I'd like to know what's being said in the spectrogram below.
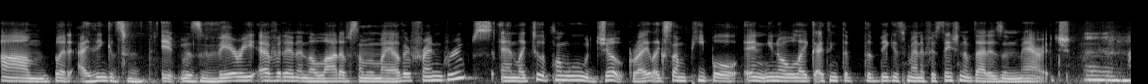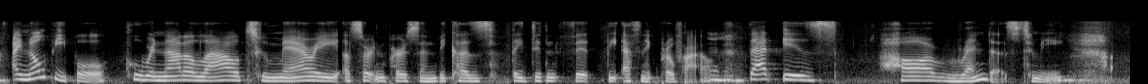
Um, but I think it's it was very evident in a lot of some of my other friend groups, and like to the point where we would joke, right? Like some people, and you know, like I think the the biggest manifestation of that is in marriage. Mm. I know people who were not allowed to marry a certain person because they didn't fit the ethnic profile. Mm-hmm. That is horrendous to me. Mm-hmm.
